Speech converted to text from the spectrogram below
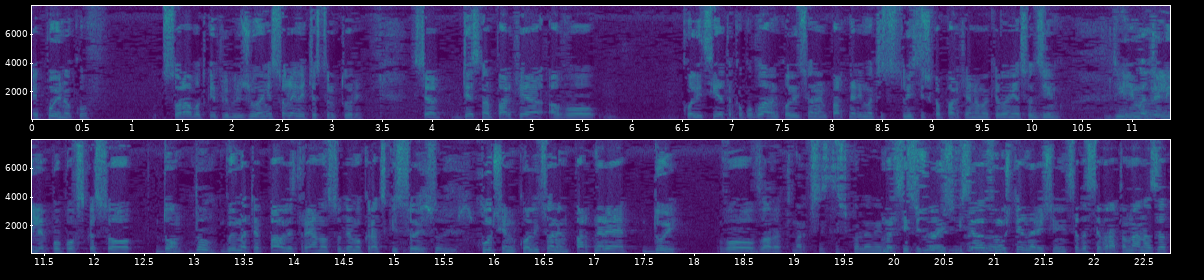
е поинаков соработка и приближување со левите структури. Сега десна партија, а во коалицијата како главен коалиционен партнер имате Социјалистичка партија на Македонија со Дзинго. Имате Лиле Поповска со Дом. Дом. Го имате Павле Трајанов со Демократски. Сојуз. Клучен коалиционен партнер е Дуј во владата. Марксистичко ленинистичко. И сега само уште една реченица да се вратам на назад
